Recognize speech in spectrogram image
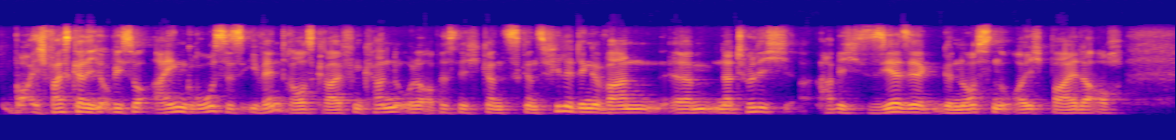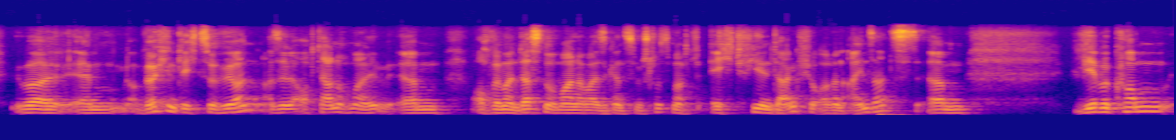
Boah, ich weiß gar nicht, ob ich so ein großes Event rausgreifen kann oder ob es nicht ganz, ganz viele Dinge waren. Ähm, natürlich habe ich sehr, sehr genossen, euch beide auch über ähm, wöchentlich zu hören. Also auch da nochmal, ähm, auch wenn man das normalerweise ganz zum Schluss macht, echt vielen Dank für euren Einsatz. Ähm, wir bekommen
